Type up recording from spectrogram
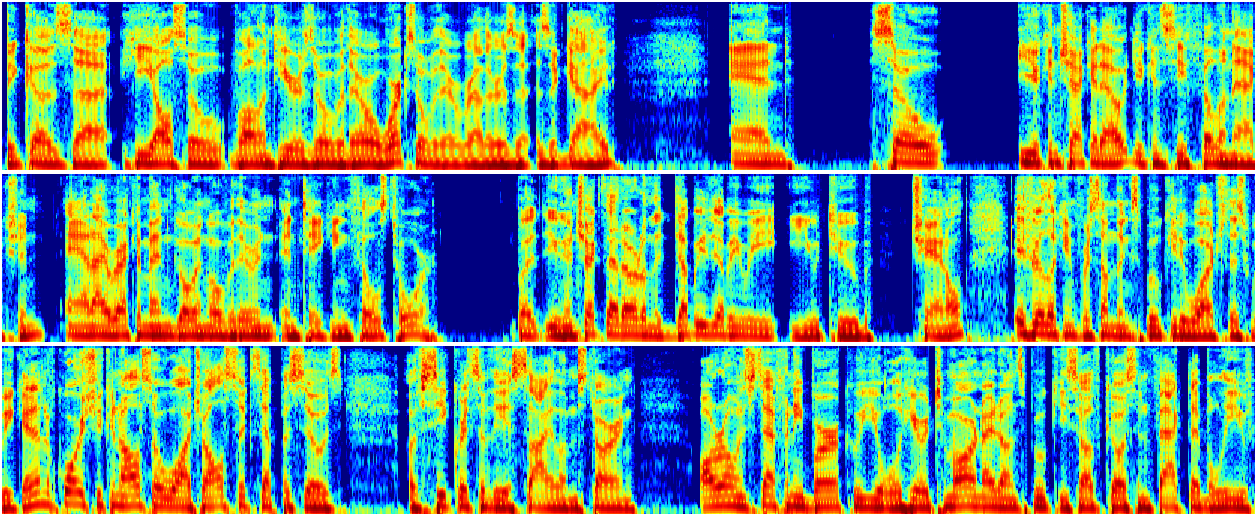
because uh, he also volunteers over there or works over there rather as a, as a guide. And so you can check it out. You can see Phil in action. And I recommend going over there and, and taking Phil's tour. But you can check that out on the WWE YouTube channel if you're looking for something spooky to watch this weekend. And of course, you can also watch all six episodes of Secrets of the Asylum starring our own Stephanie Burke, who you will hear tomorrow night on Spooky South Coast. In fact, I believe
